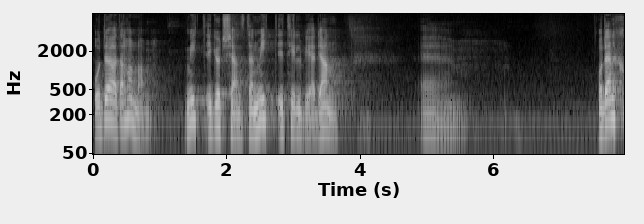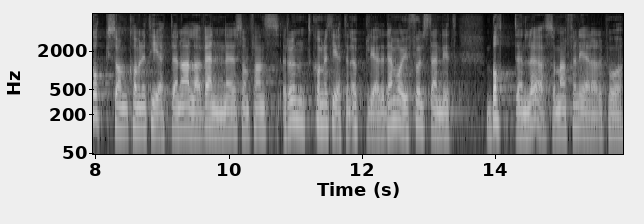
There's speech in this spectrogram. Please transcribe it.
och dödar honom mitt i gudstjänsten, mitt i tillbedjan. Eh, och den chock som kommuniteten och alla vänner som fanns runt kommuniteten upplevde, den var ju fullständigt bottenlös och man funderade på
